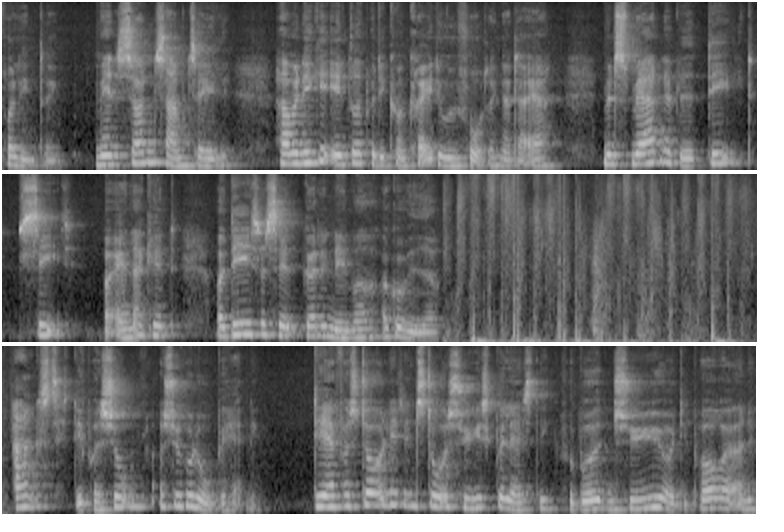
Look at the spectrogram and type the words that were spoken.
for lindring. Med en sådan samtale har man ikke ændret på de konkrete udfordringer, der er, men smerten er blevet delt, set og anerkendt, og det i sig selv gør det nemmere at gå videre. Angst, depression og psykologbehandling. Det er forståeligt en stor psykisk belastning for både den syge og de pårørende,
